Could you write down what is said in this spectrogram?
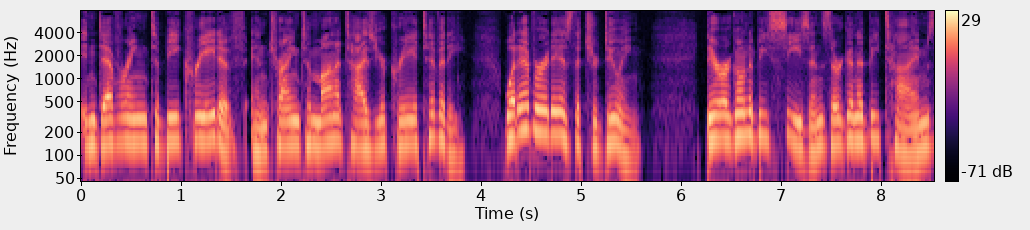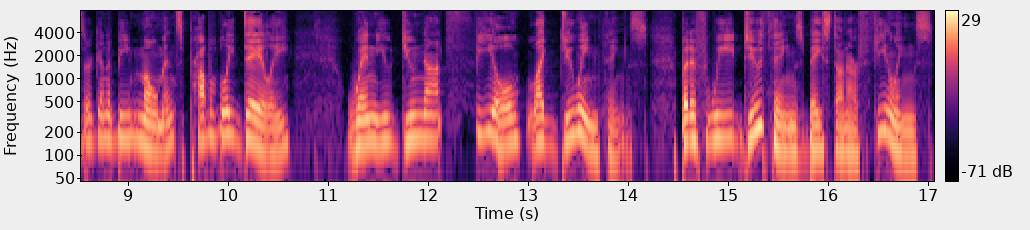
endeavoring to be creative and trying to monetize your creativity, whatever it is that you're doing, there are going to be seasons, there are going to be times, there are going to be moments, probably daily, when you do not feel like doing things. But if we do things based on our feelings,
